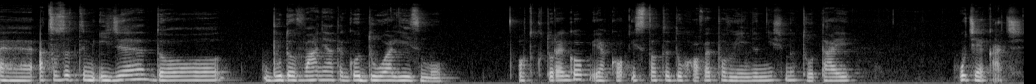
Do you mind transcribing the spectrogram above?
e, a co za tym idzie, do budowania tego dualizmu, od którego jako istoty duchowe powinniśmy tutaj uciekać.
